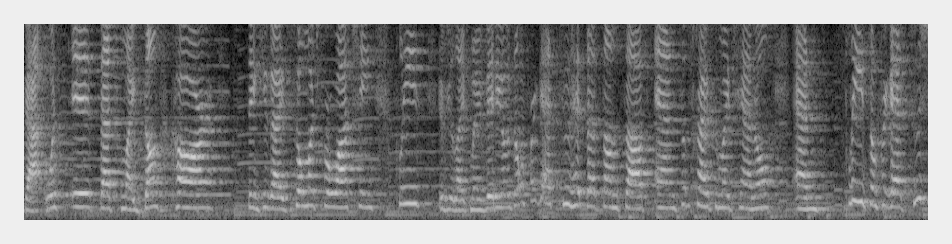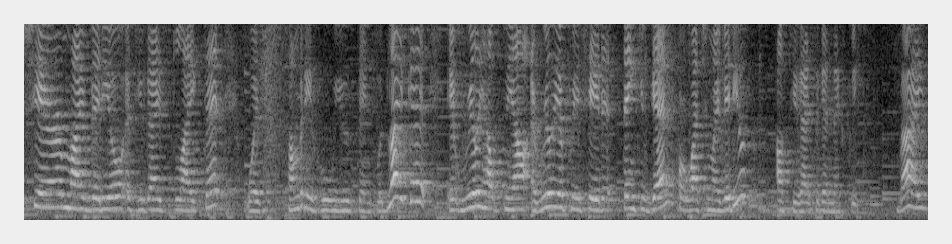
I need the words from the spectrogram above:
that was it. That's my donk car. Thank you guys so much for watching. Please, if you like my video, don't forget to hit that thumbs up and subscribe to my channel. And please don't forget to share my video if you guys liked it with somebody who you think would like it. It really helps me out. I really appreciate it. Thank you again for watching my videos. I'll see you guys again next week. Bye.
